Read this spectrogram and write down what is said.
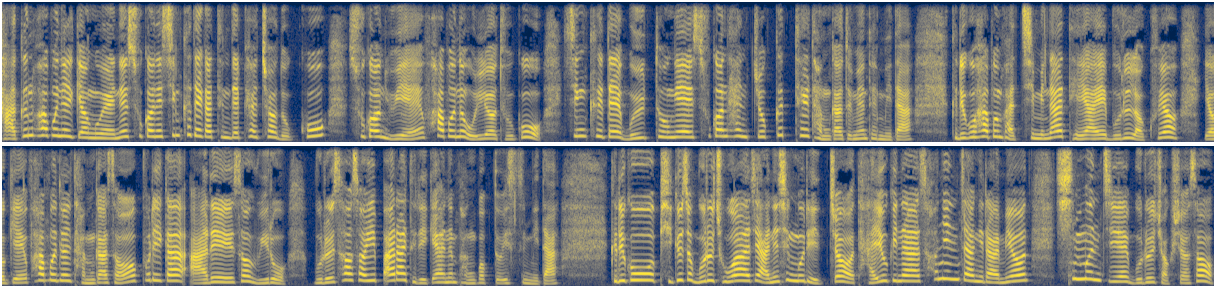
작은 화분일 경우에는 수건을 싱크대 같은 데 펼쳐놓고 수건 위에 화분을 올려두고 싱크대 물통 물통에 수건 한쪽 끝을 담가두면 됩니다. 그리고 화분 받침이나 대야에 물을 넣고요. 여기에 화분을 담가서 뿌리가 아래에서 위로 물을 서서히 빨아들이게 하는 방법도 있습니다. 그리고 비교적 물을 좋아하지 않은 식물이 있죠. 다육이나 선인장이라면 신문지에 물을 적셔서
